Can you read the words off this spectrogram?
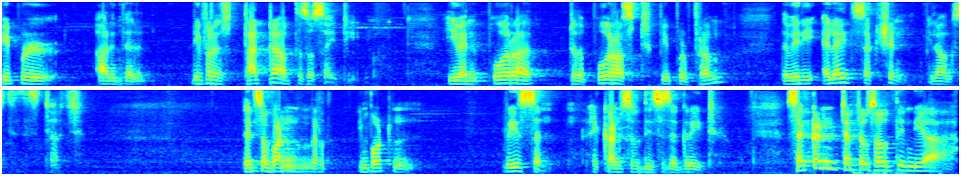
People are in the different strata of the society, even poorer to the poorest people from the very elite section belongs to this church. That's a one important reason I consider this as a great. Second, Church of South India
